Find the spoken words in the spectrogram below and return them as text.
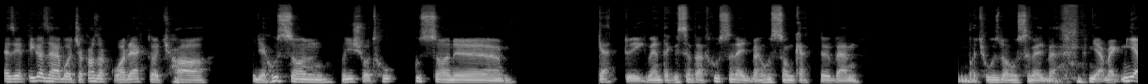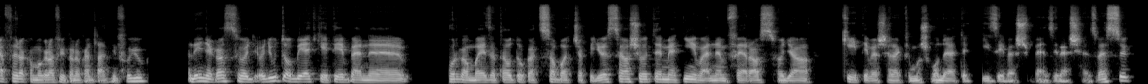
ezért igazából csak az a korrekt, hogyha ugye 20, hogy is volt, 22-ig mentek vissza, tehát 21-ben, 22-ben vagy 20-ban, 21-ben, mindjárt, meg, mindjárt felrakom a grafikonokat, látni fogjuk. A lényeg az, hogy, hogy utóbbi egy-két évben forgalomba helyezett autókat szabad csak egy összehasonlítani, mert nyilván nem fair az, hogy a két éves elektromos modellt egy tíz éves benzineshez vesszük.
